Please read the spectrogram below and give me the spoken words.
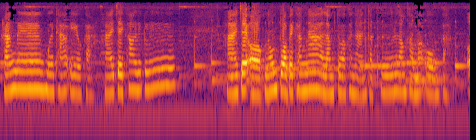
กครั้งหนึ่งมือเท้าเอวค่ะ หายใจเข้าลึกๆ หายใจออกโน้มตัวไปข้างหน้าลำตัวขนานกับพื้นลองคำว่าโอมค่ะ โอ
